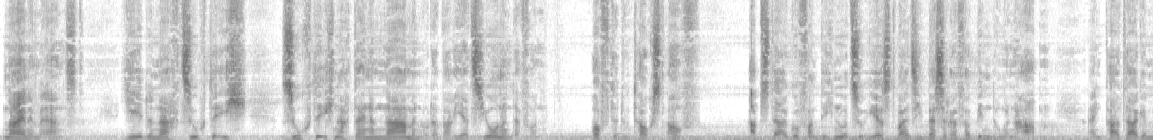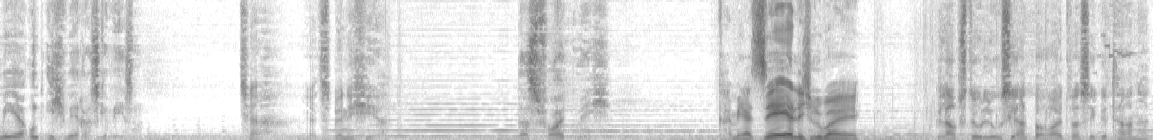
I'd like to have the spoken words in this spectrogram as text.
Nein, im Ernst. Jede Nacht suchte ich, suchte ich nach deinem Namen oder Variationen davon. Hoffte, du tauchst auf. Abstergo fand ich nur zuerst, weil sie bessere Verbindungen haben. Ein paar Tage mehr und ich wäre es gewesen. Tja, jetzt bin ich hier. Das freut mich. Kam mir ja sehr ehrlich rüber, ey. Glaubst du, Lucy hat bereut, was sie getan hat?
